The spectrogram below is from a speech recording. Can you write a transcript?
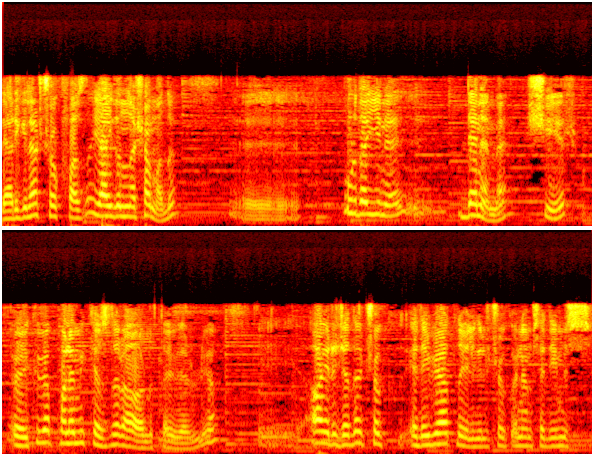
dergiler çok fazla yaygınlaşamadı. E, burada yine deneme, şiir, öykü ve polemik yazılar ağırlıkta veriliyor. E, ayrıca da çok edebiyatla ilgili çok önemsediğimiz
